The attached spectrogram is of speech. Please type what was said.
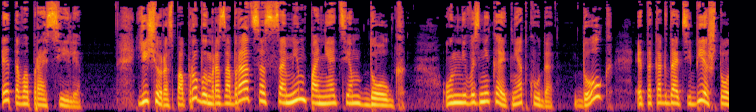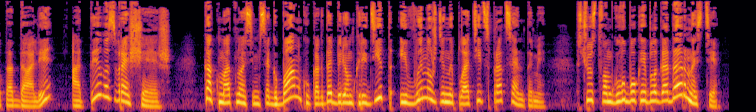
этого просили. Еще раз попробуем разобраться с самим понятием «долг». Он не возникает ниоткуда. Долг – это когда тебе что-то дали, а ты возвращаешь. Как мы относимся к банку, когда берем кредит и вынуждены платить с процентами? С чувством глубокой благодарности –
